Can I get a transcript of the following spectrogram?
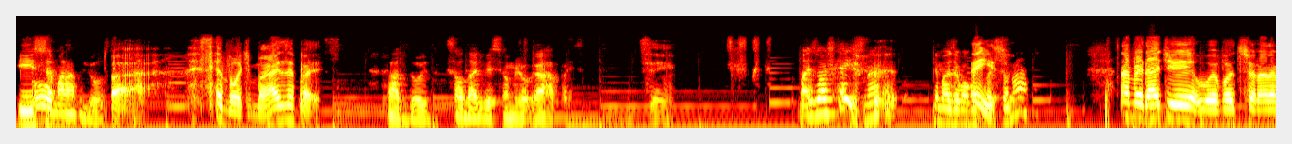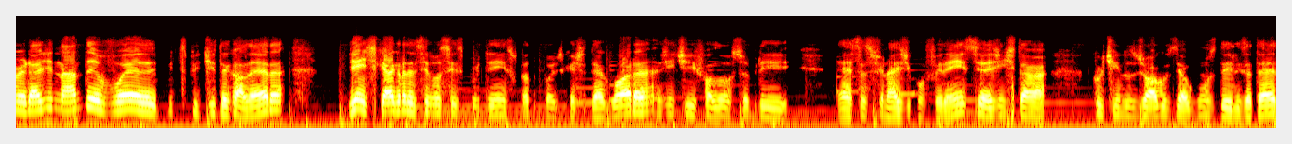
Isso Opa. é maravilhoso. Isso é bom demais, rapaz. Tá doido. Que saudade de ver esse homem jogar, rapaz. Sim. Mas eu acho que é isso, né? Tem mais alguma coisa é adicionar? Na verdade, eu vou adicionar, na verdade, nada. Eu vou é, me despedir da galera. Gente, quero agradecer vocês por terem escutado o podcast até agora. A gente falou sobre essas finais de conferência. A gente está curtindo os jogos e alguns deles até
